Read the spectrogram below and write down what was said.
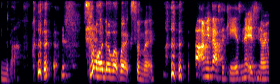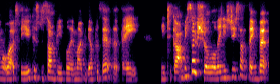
in the bath. so I know what works for me. I mean, that's the key, isn't it? Is knowing what works for you. Because for some people, it might be the opposite that they need to go out and be social or they need to do something. But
